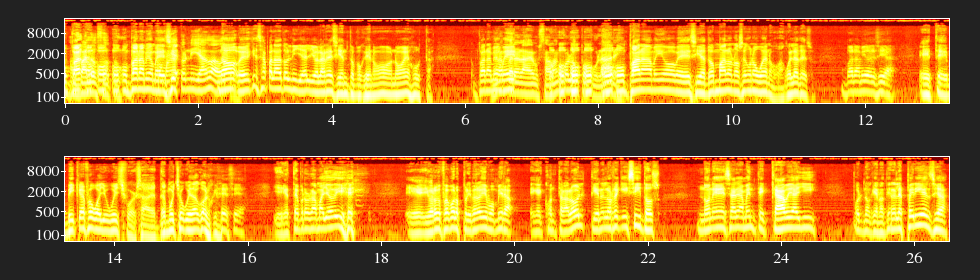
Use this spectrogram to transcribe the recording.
un, o- o- un pana mío me decía. atornillado a No, es que esa palabra tornillar yo la resiento porque no, no es justa. Un pana mío Bueno, me pero la usaban o- con los populares. un pana mío me decía, dos malos no son uno bueno, acuérdate de eso. Un pana mío decía, este, be careful what you wish for, ¿sabes? Ten mucho cuidado con lo que deseas. Y en este programa yo dije, eh, yo creo que fue por los primeros, dijimos, mira, en el Contralor tiene los requisitos, no necesariamente cabe allí, por lo que no tiene la experiencia,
